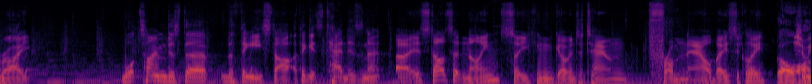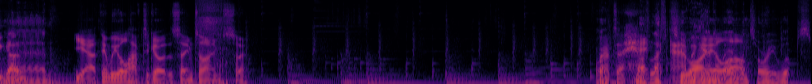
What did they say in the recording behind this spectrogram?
Right. What time does the the thingy start? I think it's 10, isn't it? Uh, it starts at nine, so you can go into town from now, basically. Go Should on, we go? man. Yeah, I think we all have to go at the same time. So Well, have to I've heck left two iron in Abigail my up. inventory. Whoops.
